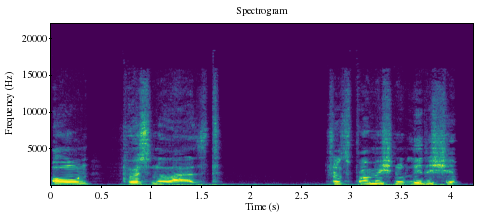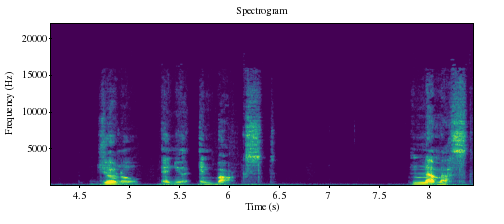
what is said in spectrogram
own personalized transformational leadership journal in your inbox. Namaste.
